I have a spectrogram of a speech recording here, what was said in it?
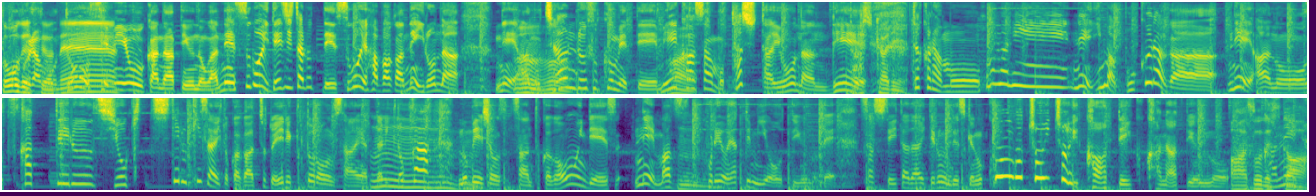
僕らもどう攻めねようかなっていうのがねすごいデジタルってすごい幅がねいろんなねあうんうん。のジャンル含めてメーカーさんも多種多様なんで、だからもうほんまにね今僕らがねあの使ってる使用きしてる機材とかがちょっと Elektronさんやったりとか Novationさんとかが多いんです。ねまずうん。これをやってみようっていうのでさせていただいてるんですけど今後ちょいちょい変わっていくかなっていうのをあそうですか。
